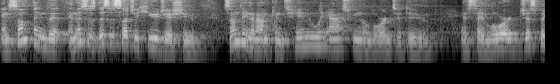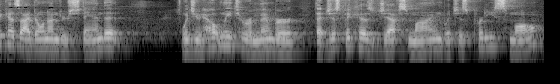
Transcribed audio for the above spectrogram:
And something that, and this is, this is such a huge issue, something that I'm continually asking the Lord to do is say, Lord, just because I don't understand it, would you help me to remember that just because Jeff's mind, which is pretty small,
